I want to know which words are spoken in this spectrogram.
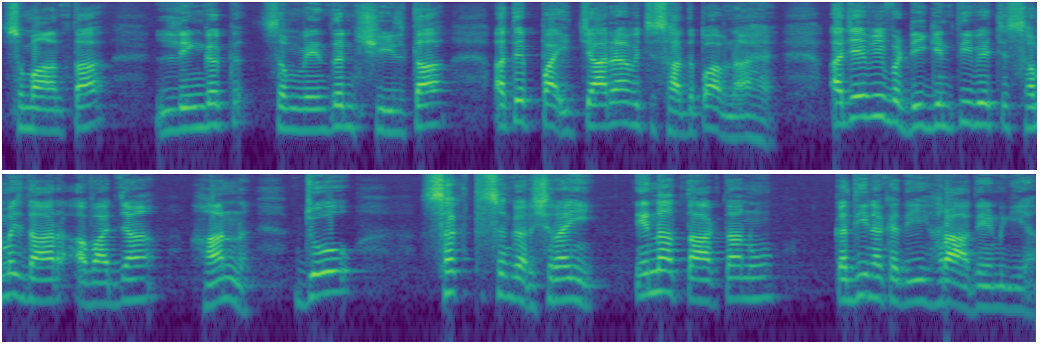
ਸਮਾਨਤਾ, ਲਿੰਗਕ ਸੰਵੇਦਨਸ਼ੀਲਤਾ ਅਤੇ ਭਾਈਚਾਰਿਆਂ ਵਿੱਚ ਸਦਭਾਵਨਾ ਹੈ। ਅਜੇ ਵੀ ਵੱਡੀ ਗਿਣਤੀ ਵਿੱਚ ਸਮਝਦਾਰ ਆਵਾਜ਼ਾਂ ਹਨ ਜੋ ਸਖਤ ਸੰਘਰਸ਼ ਰਾਹੀਂ ਇਹਨਾਂ ਤਾਕਤਾਂ ਨੂੰ ਕਦੀ ਨਾ ਕਦੀ ਹਰਾ ਦੇਣਗੀਆਂ।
